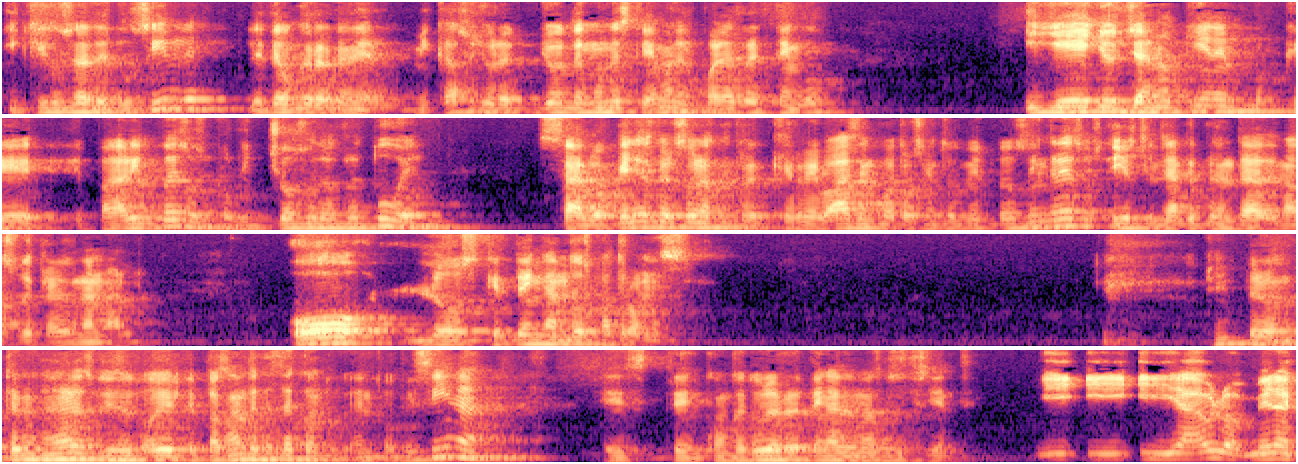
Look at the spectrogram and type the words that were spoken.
y que eso sea deducible, le tengo que retener. En mi caso, yo, yo tengo un esquema en el cual les retengo y ellos ya no tienen por qué pagar impuestos porque yo se los retuve, salvo aquellas personas que, que rebasen 400 mil pesos de ingresos, ellos tendrán que presentar además su declaración anual o los que tengan dos patrones. Pero en términos generales, dices, oye, el pasante que está en tu oficina, este, con que tú le retengas es más que suficiente. Y, y, y, hablo, mira,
